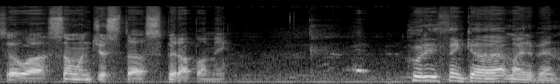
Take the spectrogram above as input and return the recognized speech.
So uh, someone just uh, spit up on me. Who do you think uh, that might have been?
